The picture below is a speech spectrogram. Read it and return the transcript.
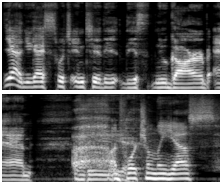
yeah, you guys switch into the this new garb and Unfortunately, yes.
